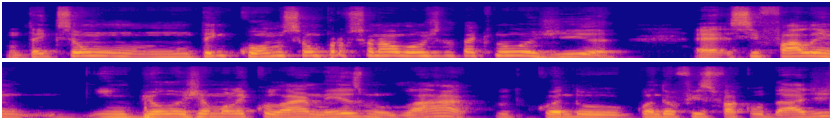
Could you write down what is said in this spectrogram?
Não tem que ser um, não tem como ser um profissional longe da tecnologia. É, se fala em, em, biologia molecular mesmo, lá, quando, quando eu fiz faculdade,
